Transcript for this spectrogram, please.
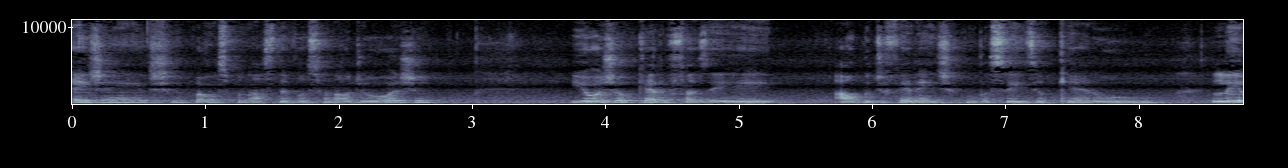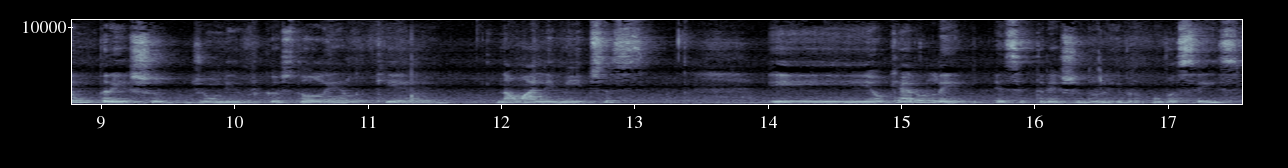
Ei, gente, vamos para o nosso devocional de hoje. E hoje eu quero fazer algo diferente com vocês. Eu quero ler um trecho de um livro que eu estou lendo, que é Não Há Limites. E eu quero ler esse trecho do livro com vocês.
